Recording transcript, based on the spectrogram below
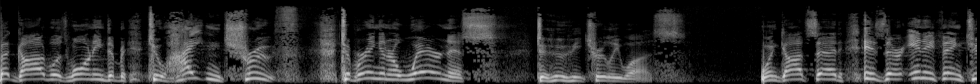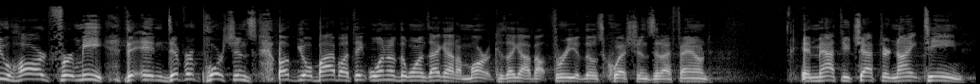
but God was wanting to, to heighten truth, to bring an awareness to who He truly was. When God said, Is there anything too hard for me? In different portions of your Bible, I think one of the ones I got a mark because I got about three of those questions that I found. In Matthew chapter 19,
